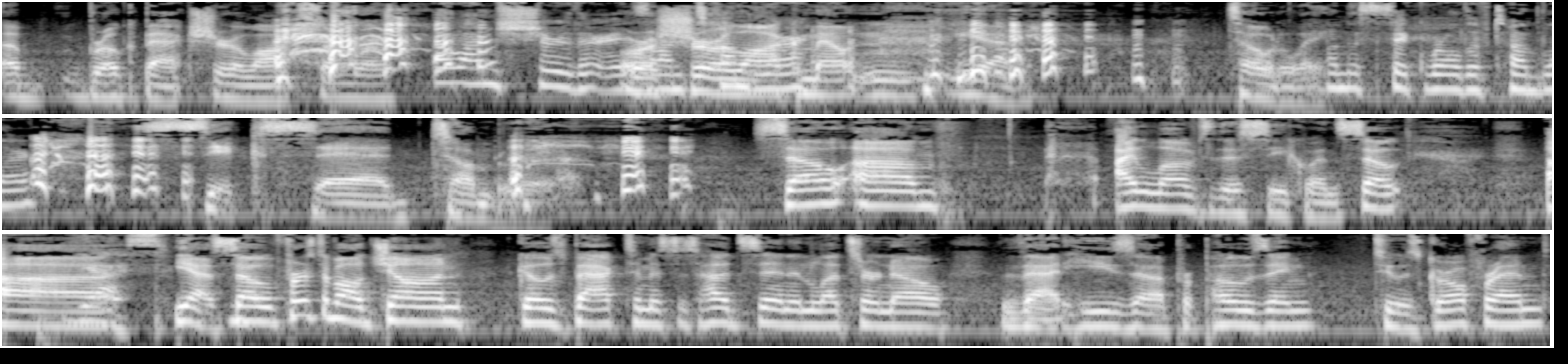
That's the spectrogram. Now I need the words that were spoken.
a Brokeback Sherlock somewhere. Oh, I'm sure there is or a on Sherlock Tumblr. Mountain. Yeah. totally. On the sick world of Tumblr. sick, sad Tumblr. so, um, I loved this sequence. So, uh, yes. yeah. So, first of all, John goes back to Mrs. Hudson and lets her know that he's uh, proposing to his girlfriend.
